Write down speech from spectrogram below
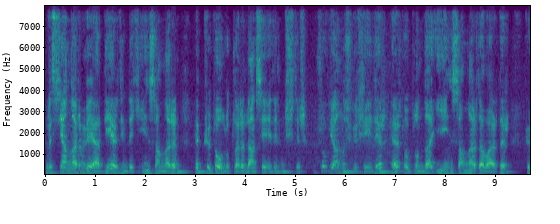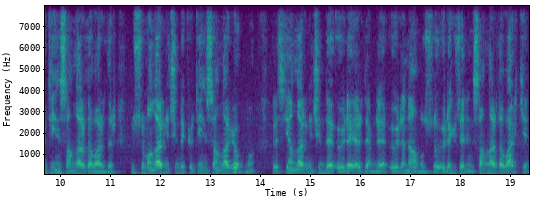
Hristiyanların veya diğer dindeki insanların hep kötü oldukları lanse edilmiştir. Bu çok yanlış bir şeydir. Her toplumda iyi insanlar da vardır, kötü insanlar da vardır. Müslümanların içinde kötü insanlar yok mu? Hristiyanların içinde öyle erdemli, öyle namuslu, öyle güzel insanlar da var ki.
